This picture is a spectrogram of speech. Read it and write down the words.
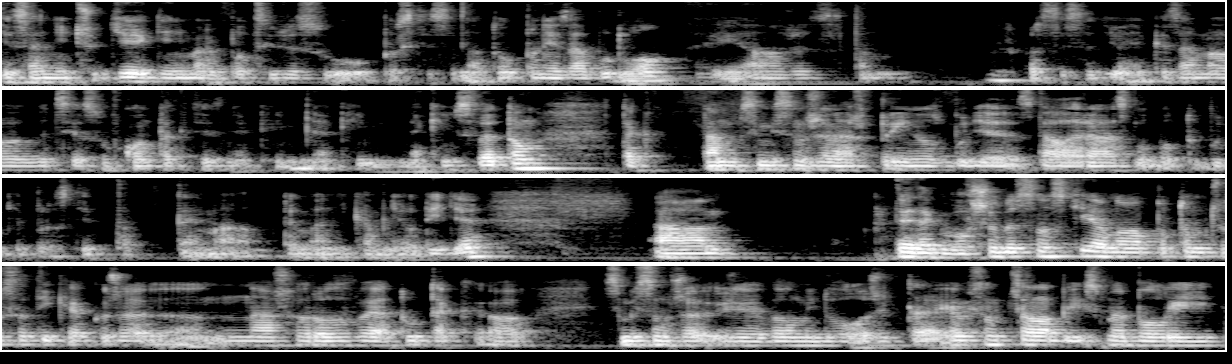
kde sa niečo deje, kde nemajú pocit, že sú, proste sa na to úplne zabudlo hej, a že sa tam proste sa dejú nejaké zaujímavé veci a sú v kontakte s nejakým, nejakým, nejakým svetom, tak tam si myslím, že náš prínos bude stále rásť, lebo tu bude proste tá téma, téma nikam neodíde. A to je tak vo všeobecnosti, no a potom, čo sa týka akože e, nášho rozvoja tu, tak uh, si myslím, že, že je veľmi dôležité. Ja by som chcel, aby sme boli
